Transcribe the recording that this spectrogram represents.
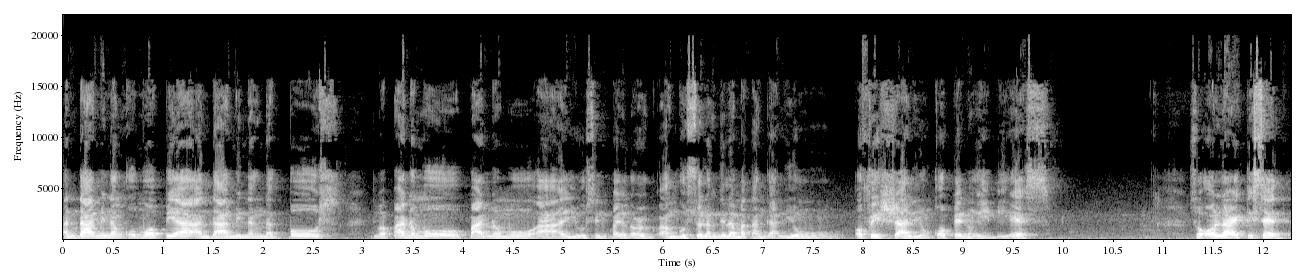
Ang dami ng kumopya, ang dami ng nag-post. Di ba? Paano mo, paano mo aayusin pa yun? Or ang gusto lang nila matanggal, yung official, yung kopya ng ABS. So Olarte said,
